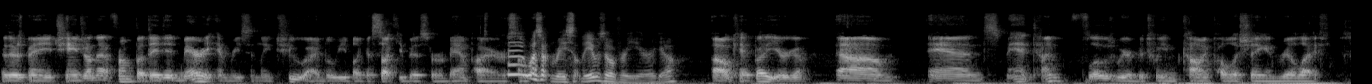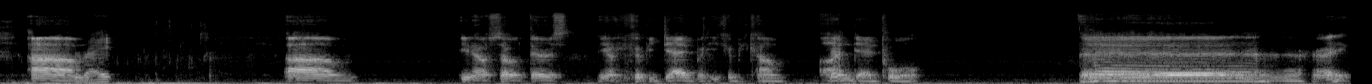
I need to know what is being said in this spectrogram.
if there's been any change on that front. But they did marry him recently too, I believe, like a succubus or a vampire or Eh, it wasn't recently it was over a year ago Oh, okay, about a year ago. Um, and man, time flows weird between comic publishing and real life. Um, right um, you know, so there's, you know, he could be dead, but he could become undead pool. Uh, Uh, right?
